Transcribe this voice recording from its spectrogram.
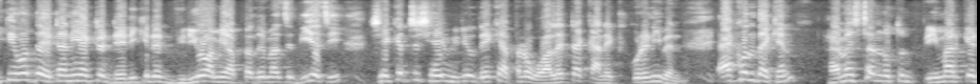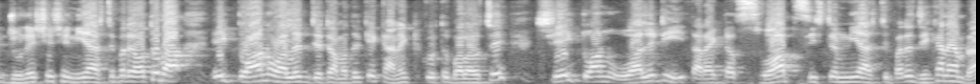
ইতিমধ্যে এটা নিয়ে একটা ডেডিকেটেড ভিডিও আমি আপনাদের মাঝে দিয়েছি। সেক্ষেত্রে সেই ভিডিও দেখে আপনারা ওয়ালেটটা কানেক্ট করে নেবেন। এখন দেখেন হ্যামেস্টার নতুন প্রি মার্কেট জুনের শেষে নিয়ে আসতে পারে, অথবা এই টন ওয়ালেট যেটা আমাদেরকে কানেক্ট করতে বলা হচ্ছে, সেই টন ওয়ালেটই তারা একটা সোয়াপ সিস্টেম নিয়ে আসতে পারে, যেখানে আমরা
